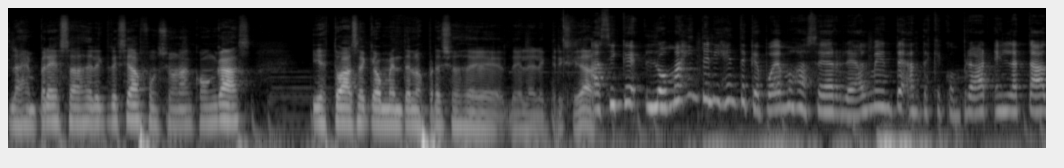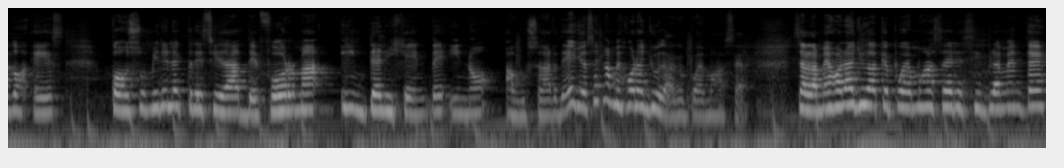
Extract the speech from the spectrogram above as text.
las empresas de electricidad funcionan con gas y esto hace que aumenten los precios de, de la electricidad. Así que lo más inteligente que podemos hacer realmente antes que comprar enlatados es consumir electricidad de forma inteligente y no abusar de ello. Esa es la mejor ayuda que podemos hacer. O sea, la mejor ayuda que podemos hacer es simplemente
